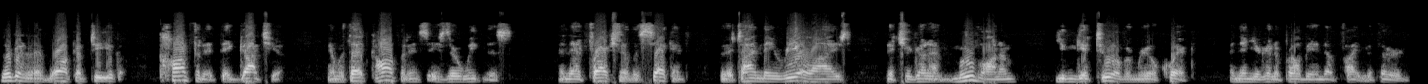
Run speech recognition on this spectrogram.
They're going to walk up to you confident they got you. And with that confidence is their weakness. And that fraction of a second, by the time they realize that you're going to move on them, you can get two of them real quick. And then you're going to probably end up fighting the third.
